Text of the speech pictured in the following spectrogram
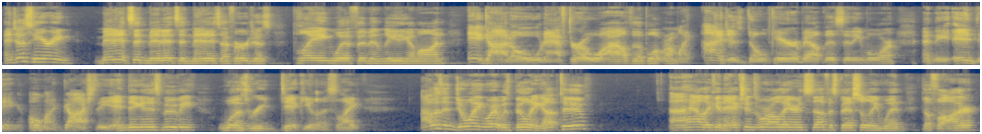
And just hearing minutes and minutes and minutes of her just playing with him and leading him on, it got old after a while to the point where I'm like, I just don't care about this anymore. And the ending, oh my gosh, the ending of this movie was ridiculous. Like, I was enjoying where it was building up to. Uh, how the connections were all there and stuff, especially when the father,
